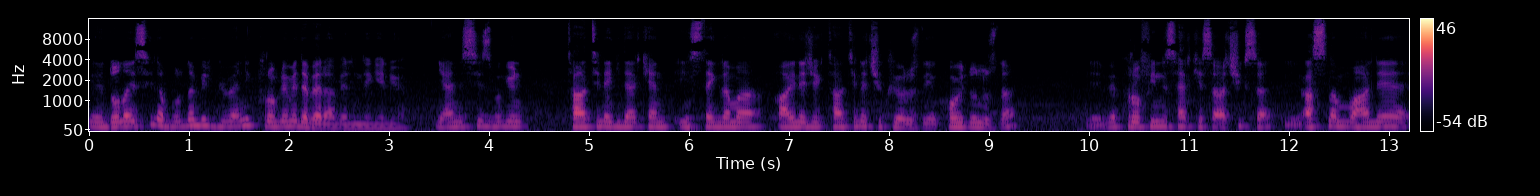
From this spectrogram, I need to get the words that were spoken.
E, dolayısıyla burada bir güvenlik problemi de beraberinde geliyor. Yani siz bugün tatile giderken Instagram'a ailecek tatile çıkıyoruz diye koyduğunuzda e, ve profiliniz herkese açıksa aslında mahalleye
